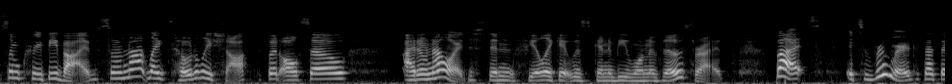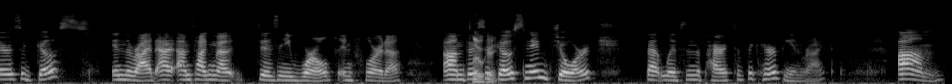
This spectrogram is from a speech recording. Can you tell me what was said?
some creepy vibes. So I'm not like totally shocked, but also, I don't know, I just didn't feel like it was going to be one of those rides. But it's rumored that there's a ghost in the ride. I, I'm talking about Disney World in Florida. Um, there's a ghost named George that lives in the Pirates of the Caribbean ride. Um,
